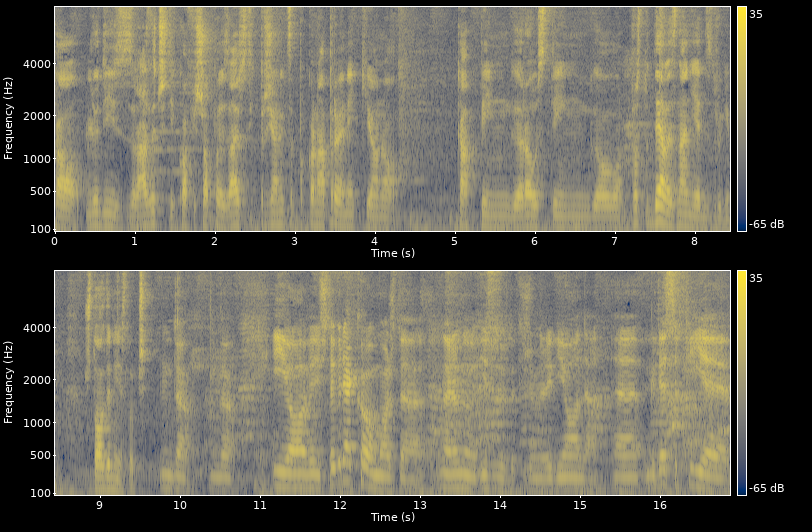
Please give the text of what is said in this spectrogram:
kao ljudi iz različitih coffee shopova, iz različitih pržionica, pa ko naprave neki, ono, cupping, roasting, ovo, prosto dele znanje jedni s drugim, što ovde nije slučaj. Da, da. I ovi, što bi rekao možda, naravno, izuzev, da kažem, regiona, e, gde se pije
